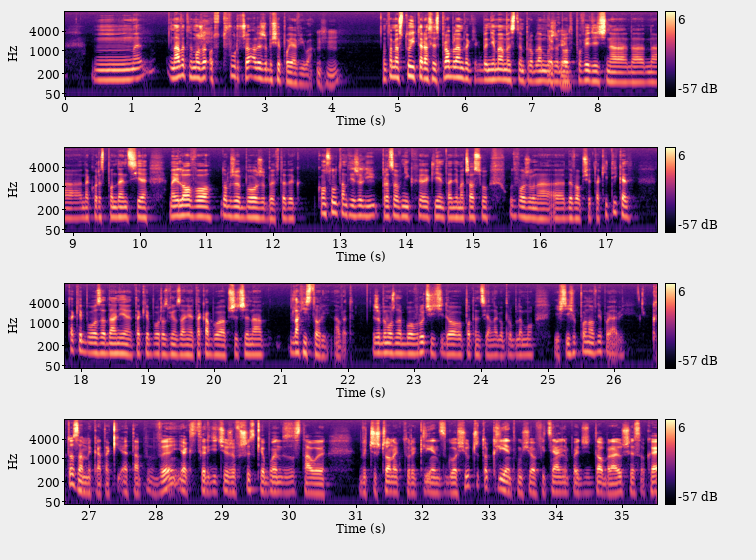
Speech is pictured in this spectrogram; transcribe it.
Mm, Nawet może odtwórczo, ale żeby się pojawiła. Mhm. Natomiast tu i teraz jest problem, tak jakby nie mamy z tym problemu, żeby Okej. odpowiedzieć na, na, na, na korespondencję mailowo. Dobrze by było, żeby wtedy konsultant, jeżeli pracownik e, klienta nie ma czasu, utworzył na e, DevOpsie taki ticket. Takie było zadanie, takie było rozwiązanie, taka była przyczyna dla historii nawet, żeby można było wrócić do potencjalnego problemu, jeśli się ponownie pojawi. Kto zamyka taki etap? Wy, jak stwierdzicie, że wszystkie błędy zostały wyczyszczone, które klient zgłosił, czy to klient musi oficjalnie powiedzieć, dobra, już jest ok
